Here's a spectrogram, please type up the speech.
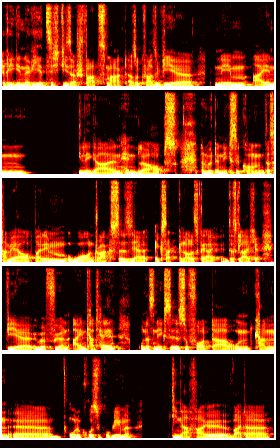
regeneriert sich dieser Schwarzmarkt. Also quasi wir nehmen einen illegalen Händler hops, dann wird der nächste kommen. Das haben wir ja auch bei dem War on Drugs. Das ist ja exakt genau das, das Gleiche. Wir überführen ein Kartell und das nächste ist sofort da und kann äh, ohne große Probleme die Nachfrage weiter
